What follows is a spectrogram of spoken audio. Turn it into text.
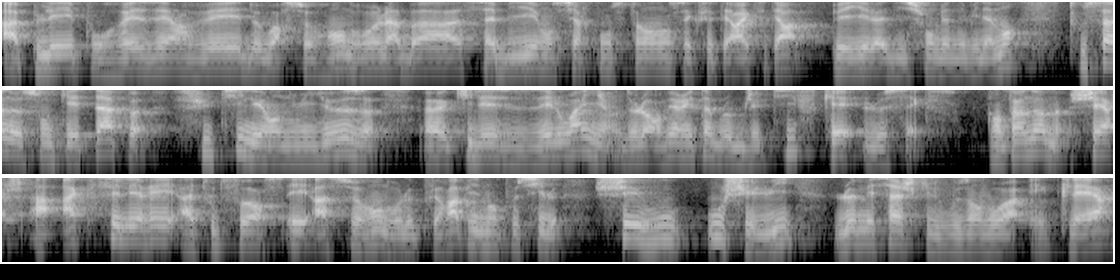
appeler pour réserver, devoir se rendre là-bas, s'habiller en circonstances, etc., etc., payer l'addition bien évidemment. Tout ça ne sont qu'étapes futiles et ennuyeuses euh, qui les éloignent de leur véritable objectif qu'est le sexe. Quand un homme cherche à accélérer à toute force et à se rendre le plus rapidement possible chez vous ou chez lui, le message qu'il vous envoie est clair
